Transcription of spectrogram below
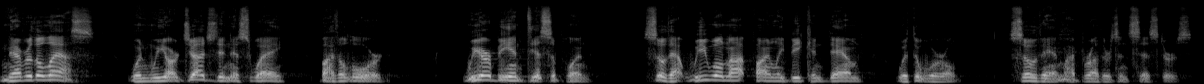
Nevertheless, when we are judged in this way by the Lord, we are being disciplined so that we will not finally be condemned with the world. So then, my brothers and sisters,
